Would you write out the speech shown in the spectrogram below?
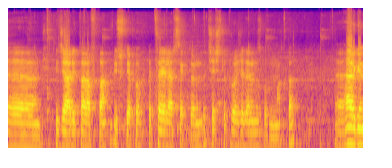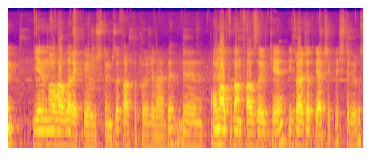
e, ticari tarafta üst yapı ve trailer sektöründe çeşitli projelerimiz bulunmakta. E, her gün yeni know-how'lar ekliyoruz üstümüze farklı projelerde. E, 16'dan fazla ülkeye ihracat gerçekleştiriyoruz.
